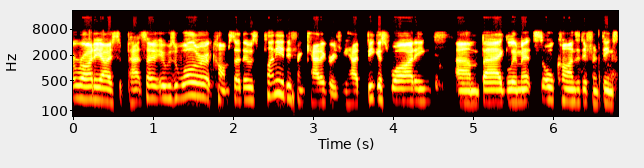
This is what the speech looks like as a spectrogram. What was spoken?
rightio, so Pat. So it was a Wallaroo comp. So there was plenty of different categories. We had biggest whiting, um, bag limits, all kinds of different things.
